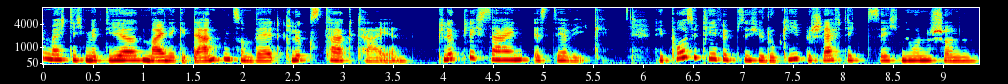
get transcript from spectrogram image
möchte ich mit dir meine Gedanken zum Weltglückstag teilen. Glücklich sein ist der Weg. Die positive Psychologie beschäftigt sich nun schon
